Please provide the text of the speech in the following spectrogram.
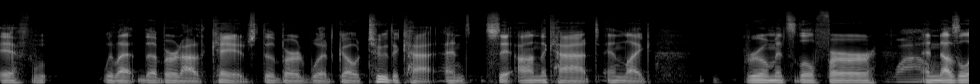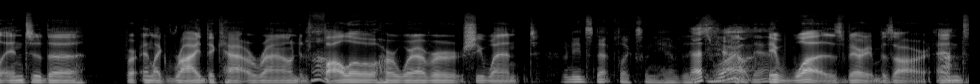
if we let the bird out of the cage, the bird would go to the cat and sit on the cat and like groom its little fur Wow. and nuzzle into the fur and like ride the cat around and follow her wherever she went. Who needs Netflix when you have this? That's Yeah. wild. Yeah. It was very bizarre, and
